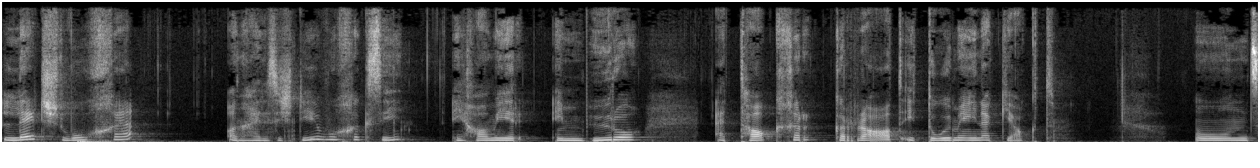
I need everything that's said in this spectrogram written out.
letzte Woche, oh nein, das war diese Woche, ich habe mir im Büro einen Tacker gerade in die Daumen hineingejagt. Und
